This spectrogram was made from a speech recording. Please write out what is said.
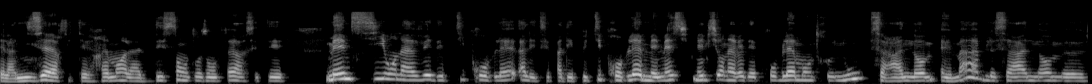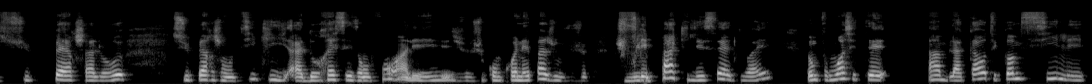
la misère, c'était vraiment la descente aux enfers, c'était même si on avait des petits problèmes, allez, c'est pas des petits problèmes, mais même, si on avait des problèmes entre nous, c'est un homme aimable, c'est un homme euh, super chaleureux, super gentil, qui adorait ses enfants. Allez, je ne comprenais pas, je ne voulais pas qu'il essaie, tu vois. Donc pour moi, c'était un blackout. C'est comme si les,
